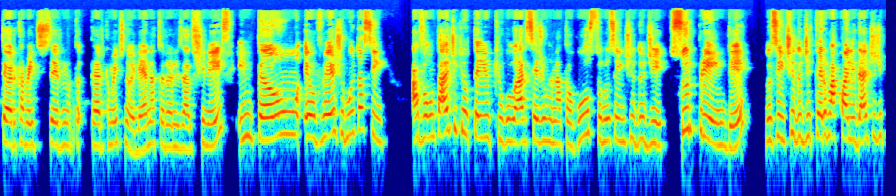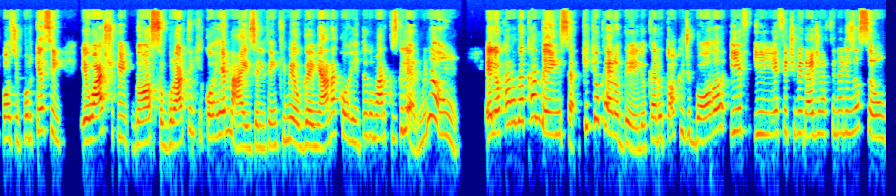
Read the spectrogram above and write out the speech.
teoricamente, ser, teoricamente não, ele é naturalizado chinês, então eu vejo muito assim, a vontade que eu tenho que o Goulart seja o Renato Augusto, no sentido de surpreender, no sentido de ter uma qualidade de posse, porque assim, eu acho que, nossa, o Goulart tem que correr mais, ele tem que, meu, ganhar na corrida do Marcos Guilherme. Não, ele é o cara da cadência. O que, que eu quero dele? Eu quero toque de bola e, e efetividade na finalização.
